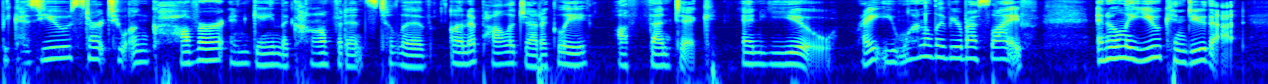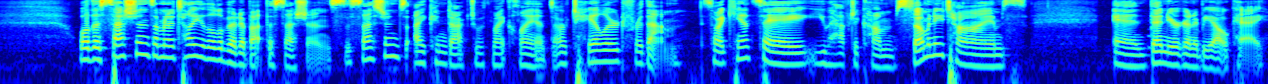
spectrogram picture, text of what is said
Because you start to uncover and gain the confidence to live unapologetically authentic and you, right? You want to live your best life, and only you can do that. Well, the sessions, I'm going to tell you a little bit about the sessions. The sessions I conduct with my clients are tailored for them. So I can't say you have to come so many times and then you're going to be okay.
